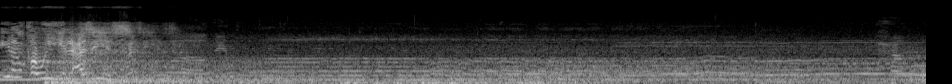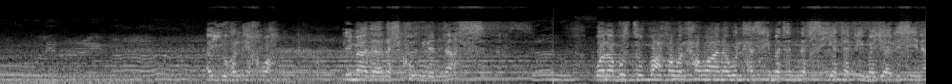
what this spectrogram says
إلى القوي العزيز. أيها الإخوة لماذا نشكو إلى الناس؟ ونبث الضعف والهوان والهزيمة النفسية في مجالسنا.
